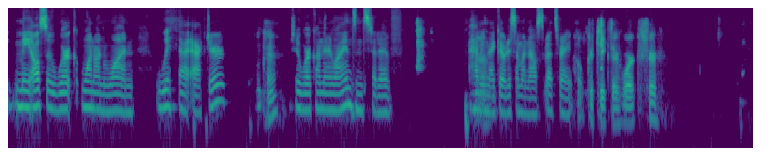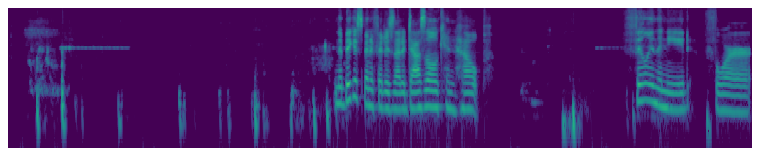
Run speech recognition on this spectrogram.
may also work one-on-one with that actor Okay. to work on their lines instead of having that go to someone else. That's right. Help critique their work. Sure. And the biggest benefit is that a DASL can help fill in the need for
